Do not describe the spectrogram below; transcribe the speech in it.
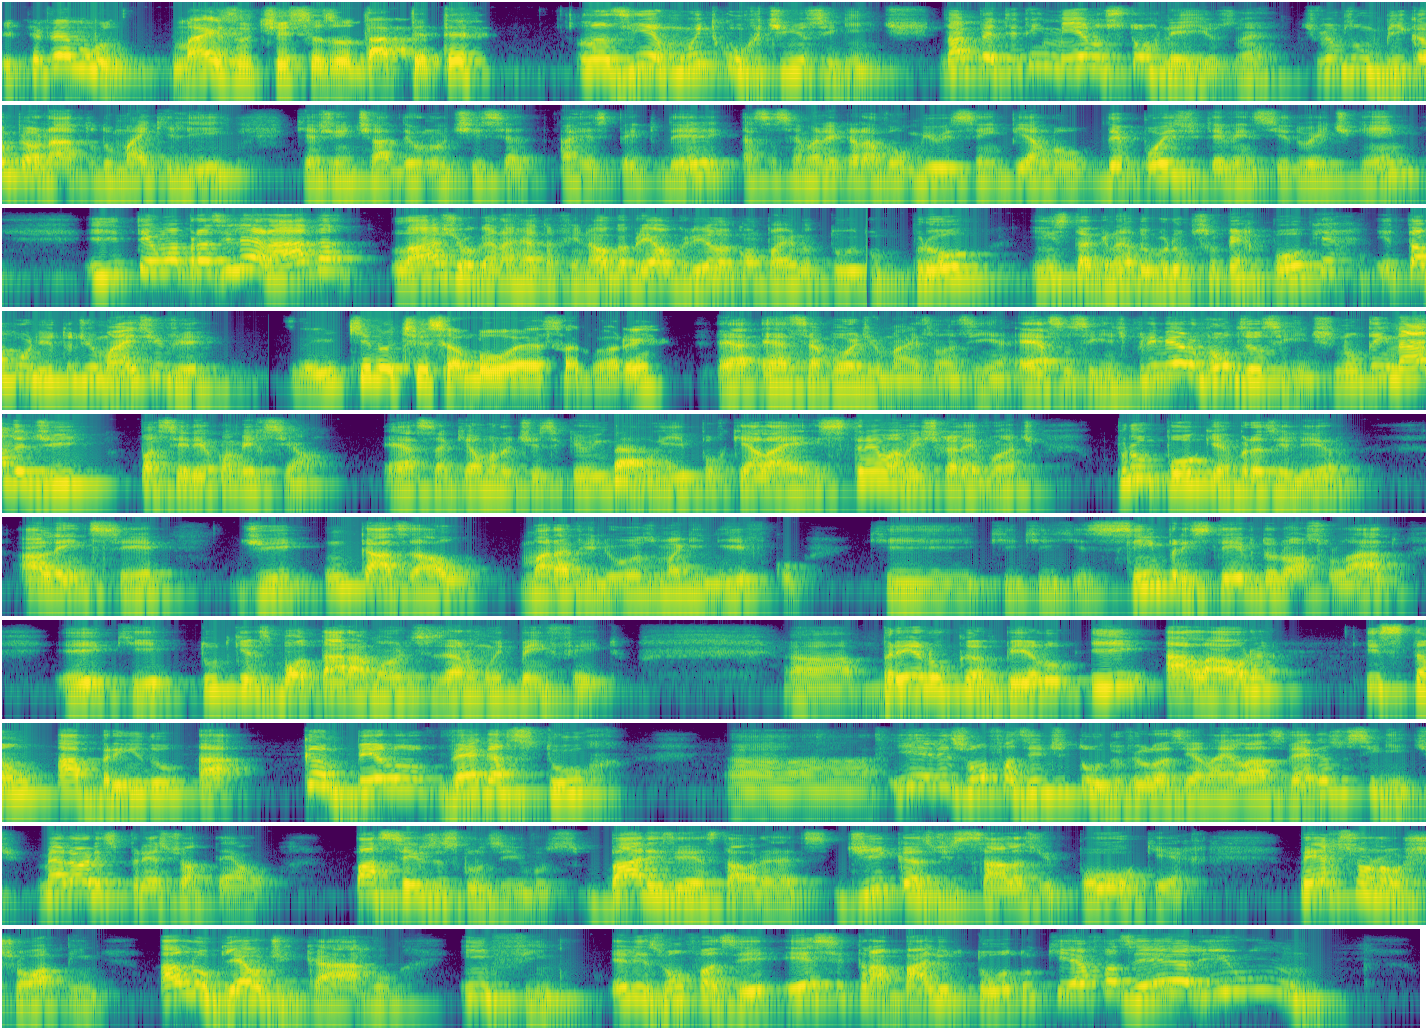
E tivemos mais notícias do WPT? Lanzinha, muito curtinho o seguinte: WPT tem menos torneios, né? Tivemos um bicampeonato do Mike Lee, que a gente já deu notícia a respeito dele. Essa semana ele gravou 1.100 PLO depois de ter vencido o 8 Game. E tem uma brasileirada lá jogando a reta final, Gabriel Grilo acompanhando tudo pro Instagram do Grupo Super Poker e tá bonito demais de ver. E que notícia boa é essa agora, hein? É, essa é boa demais, Lanzinha. Essa é o seguinte: primeiro, vamos dizer o seguinte: não tem nada de parceria comercial. Essa aqui é uma notícia que eu incluí tá. porque ela é extremamente relevante para o poker brasileiro, além de ser de um casal maravilhoso, magnífico, que, que, que, sempre esteve do nosso lado e que tudo que eles botaram a mão eles fizeram muito bem feito. Uh, Breno Campelo e a Laura estão abrindo a Campelo Vegas Tour. Uh, e eles vão fazer de tudo, viu, Lazinha? Lá em Las Vegas, o seguinte: melhores preços de hotel, passeios exclusivos, bares e restaurantes, dicas de salas de pôquer, personal shopping, aluguel de carro, enfim, eles vão fazer esse trabalho todo que é fazer ali um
